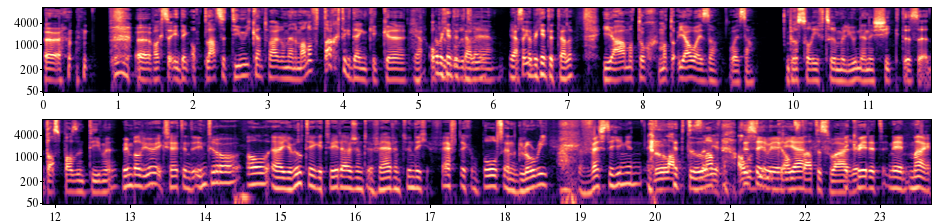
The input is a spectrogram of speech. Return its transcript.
Uh, wacht, ik denk op het laatste teamweekend waren we met een man of tachtig, denk ik. Uh, ja, op dat begint te tellen. Ja, dat begint te tellen. Ja, maar toch, maar to ja, wat is dat? Wat is dat? Brussel heeft er een miljoen en is chic, dus uh, dat is pas een team. Hè. Wim Balieu, ik zei het in de intro al, uh, je wilt tegen 2025 50 Balls and Glory vestigingen. Lap, het lab, Alles in de krant ja, staat is waar. Ik weet het, nee, maar...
